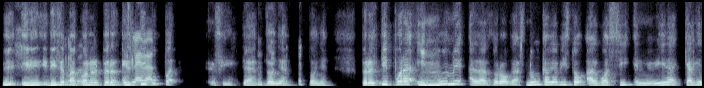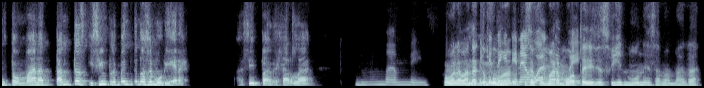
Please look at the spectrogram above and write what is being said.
Y, dice Perdón, McConnell, pero el tipo. pa- Sí, ya, doña, doña. Pero el tipo era inmune a las drogas. Nunca había visto algo así en mi vida, que alguien tomara tantas y simplemente no se muriera. Así para dejarla. No mames. Como la banda que fuma, empieza a fumar mota y dice, soy inmune a esa mamada.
